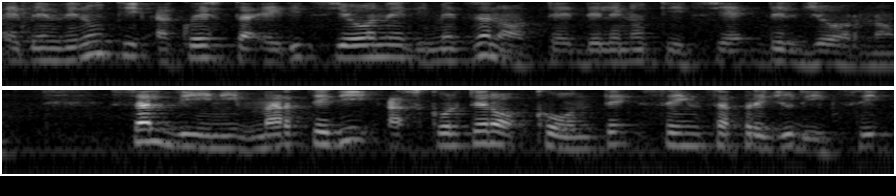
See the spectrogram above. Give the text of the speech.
e benvenuti a questa edizione di mezzanotte delle notizie del giorno. Salvini, martedì ascolterò Conte senza pregiudizi.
